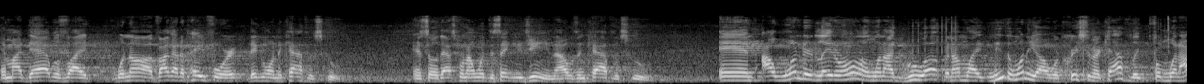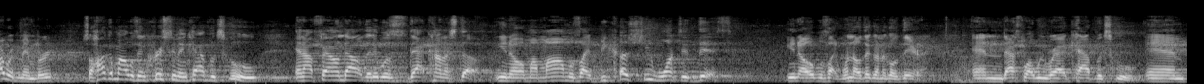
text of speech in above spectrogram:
And my dad was like, well, no, if I got to pay for it, they're going to Catholic school. And so that's when I went to St. Eugene. I was in Catholic school. And I wondered later on when I grew up, and I'm like, neither one of y'all were Christian or Catholic from what I remembered. So how come I was in Christian and Catholic school and I found out that it was that kind of stuff? You know, my mom was like, because she wanted this. You know, it was like, well, no, they're going to go there. And that's why we were at Catholic school. And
